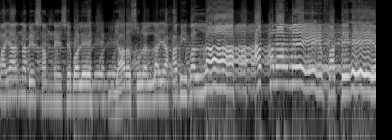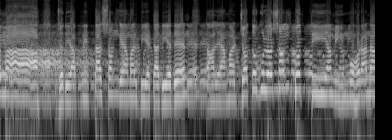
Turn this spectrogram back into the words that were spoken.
মায়ার নবীর সামনে এসে বলে, ইয়া রাসূলুল্লাহ, ইয়া হাবিবাল্লাহ, আপনার মেয়ে ফাতেমা, যদি আপনি তার সঙ্গে আমার বিয়েটা দিয়ে দেন, তাহলে আমার যতগুলো সম্পত্তি আমি মোহরানা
